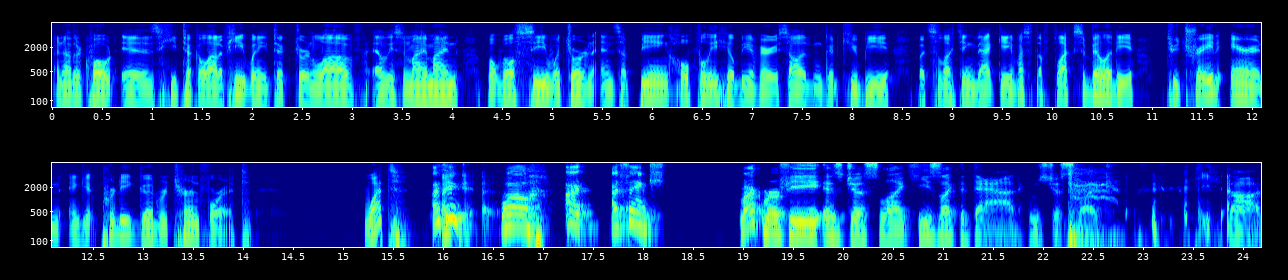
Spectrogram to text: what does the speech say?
Another quote is he took a lot of heat when he took Jordan Love, at least in my mind, but we'll see what Jordan ends up being. Hopefully, he'll be a very solid and good QB, but selecting that gave us the flexibility to trade Aaron and get pretty good return for it. What? I think. uh, well, I I think Mark Murphy is just like he's like the dad who's just like, nah,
